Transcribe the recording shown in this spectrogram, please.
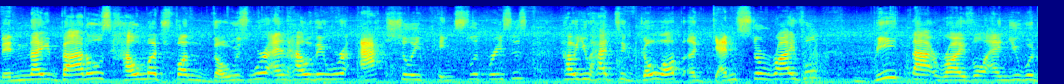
Midnight Battles? How much fun those were and how they were actually pink slip races? How you had to go up against a rival, beat that rival, and you would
